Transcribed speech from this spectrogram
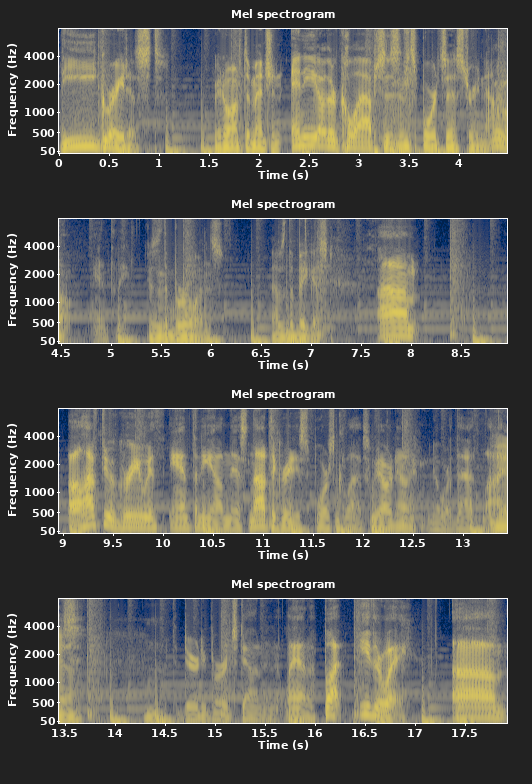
The greatest. We don't have to mention any other collapses in sports history now. We won't, Anthony. Because of the Bruins. That was the biggest. Um, I'll have to agree with Anthony on this. Not the greatest sports collapse. We already know where that lies. With the Dirty Birds down in Atlanta. But either way, um,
